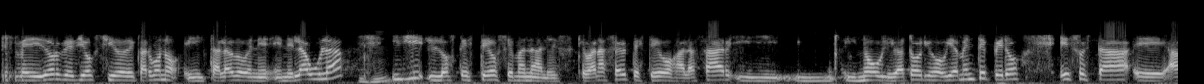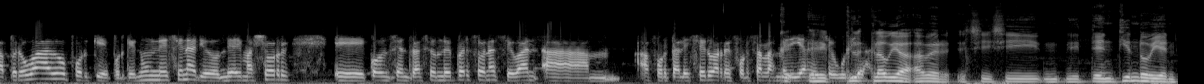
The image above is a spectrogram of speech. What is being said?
el medidor de dióxido de carbono instalado en, el aula y los testeos semanales, que van a ser testeos al azar y, no obligatorios, obviamente, pero eso está eh, aprobado. ¿Por qué? Porque en un escenario donde hay mayor eh, concentración de personas se van a, fortalecer o a reforzar las medidas de eh, seguridad. Claudia, a ver, si, si te entiendo bien,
